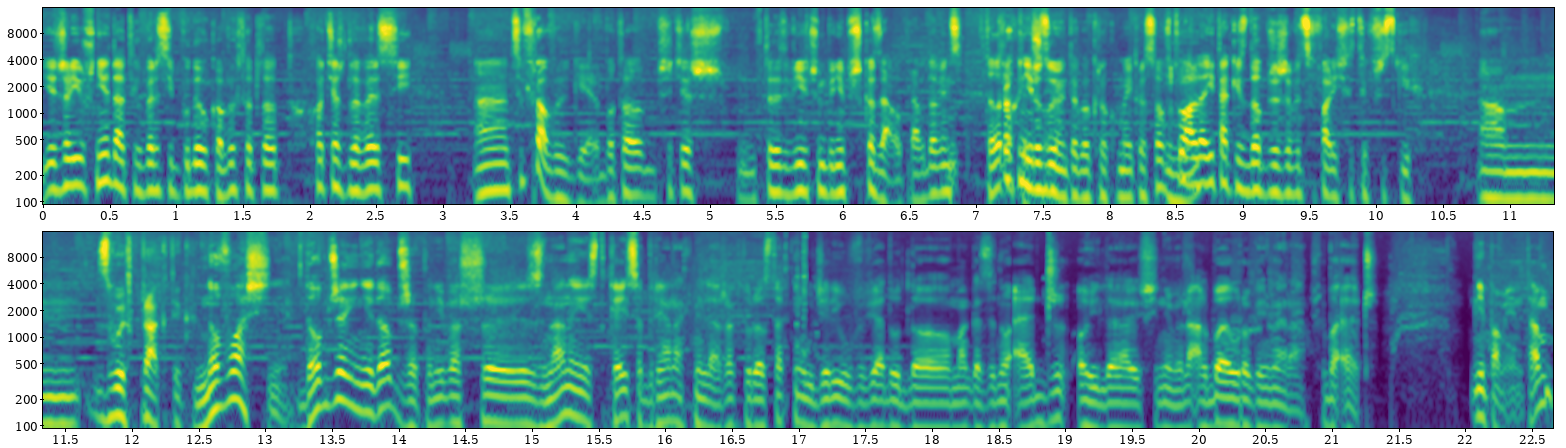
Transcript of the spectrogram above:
jeżeli już nie da tych wersji pudełkowych, to, to chociaż dla wersji e, cyfrowych gier, bo to przecież wtedy w niczym by nie przeszkadzało, prawda? Więc trochę nie rozumiem tego kroku Microsoftu, mhm. ale i tak jest dobrze, że wycofali się z tych wszystkich um, złych praktyk. No właśnie, dobrze i niedobrze, ponieważ y, znany jest case Adriana Chmielarza, który ostatnio udzielił wywiadu do magazynu Edge, o ile się nie mylę, albo Eurogamera, chyba Edge. Nie pamiętam.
